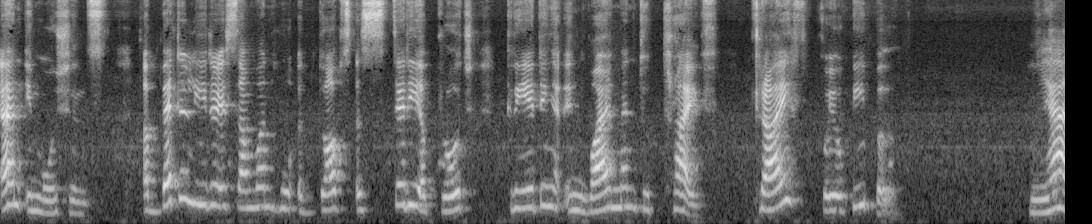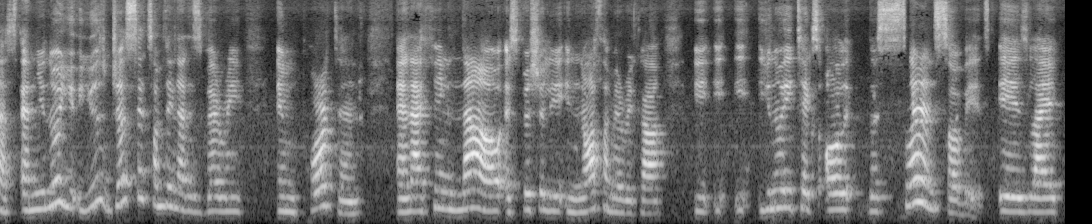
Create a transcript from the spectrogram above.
and emotions a better leader is someone who adopts a steady approach, creating an environment to thrive. Thrive for your people. Yes. And you know, you, you just said something that is very important. And I think now, especially in North America, it, it, you know, it takes all the sense of it is like,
